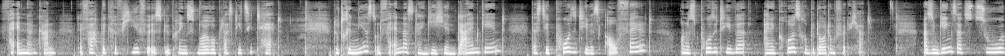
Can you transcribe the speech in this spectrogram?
verändern kann. Der Fachbegriff hierfür ist übrigens Neuroplastizität. Du trainierst und veränderst dein Gehirn dahingehend, dass dir Positives auffällt und das Positive eine größere Bedeutung für dich hat. Also im Gegensatz zu,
